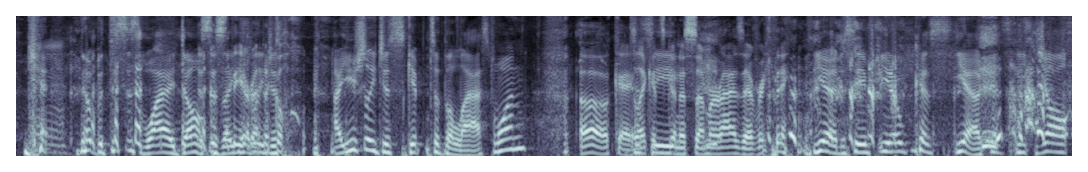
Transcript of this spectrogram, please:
no, but this is why I don't. This is I usually theoretical. just I usually just skip to the last one. oh, okay. To Like it's going to summarize everything. Yeah, to see if you know, because yeah, because y'all,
